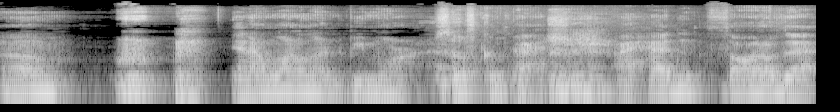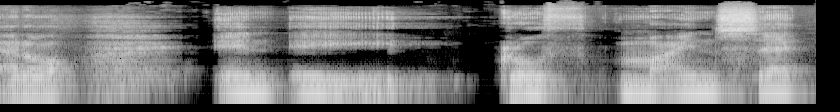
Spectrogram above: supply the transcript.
Um, and I want to learn to be more self compassionate. I hadn't thought of that at all in a growth mindset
